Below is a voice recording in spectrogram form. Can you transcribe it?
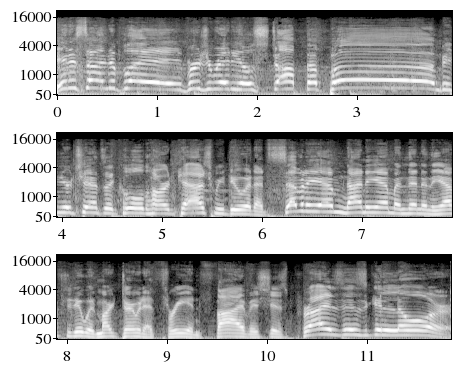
It is time to play Virgin Radio Stop the Pump in your chance at cold hard cash. We do it at 7 a.m., 9 a.m., and then in the afternoon with Mark Dermott at 3 and 5. It's just prizes galore.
